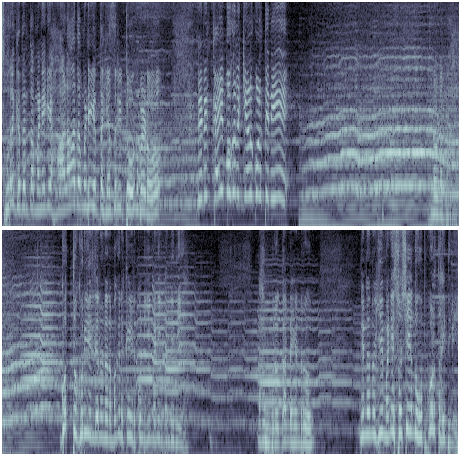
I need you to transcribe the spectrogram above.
ಸ್ವರ್ಗದಂತ ಮನೆಗೆ ಹಾಳಾದ ಮನೆ ಅಂತ ಹೆಸರಿಟ್ಟು ಹೋಗಬೇಡ. ನಿನಗೆ ಕೈ ಮುಗಿದು ಕೇಳ್ಕೊಳ್ತೀನಿ. ನೋಡಪ್ಪ. ಗೊತ್ತು ಗುರಿ ಇಲ್ಲದೇನು ನನ್ನ ಮಗನ ಕೈ ಹಿಡ್ಕೊಂಡು ಈ ಮನೆಗೆ ಬಂದಿದ್ದೀಯ. ನಾವಿಬ್ಬರು ಗಂಡ ಹೆಂಡರು, ನಿನ್ನನ್ನು ಈ ಮನೆ ಸೊಸೆ ಎಂದು ಒಪ್ಕೊಳ್ತಾ ಇದ್ದೀವಿ.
